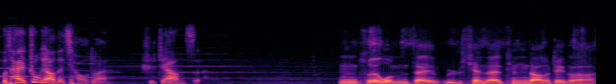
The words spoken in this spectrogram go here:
不太重要的桥段，是这样子。嗯，所以我们在现在听到的这个《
